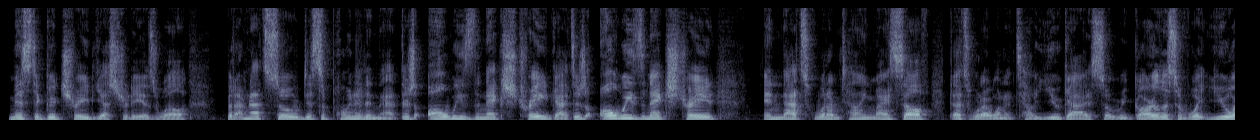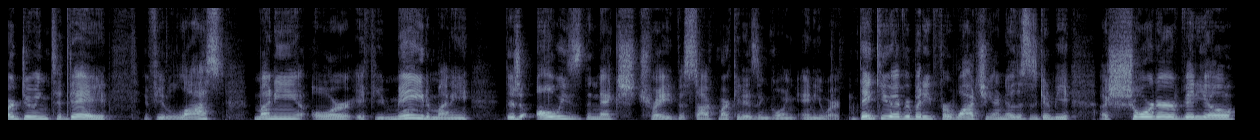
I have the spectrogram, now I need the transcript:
missed a good trade yesterday as well. But I'm not so disappointed in that. There's always the next trade, guys. There's always the next trade. And that's what I'm telling myself. That's what I want to tell you guys. So, regardless of what you are doing today, if you lost money or if you made money, there's always the next trade. The stock market isn't going anywhere. Thank you everybody for watching. I know this is going to be a shorter video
